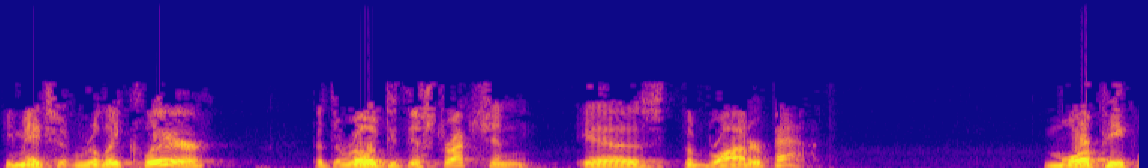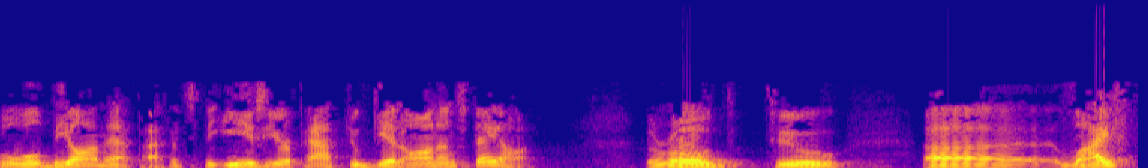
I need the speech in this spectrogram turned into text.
He makes it really clear that the road to destruction is the broader path. More people will be on that path. It's the easier path to get on and stay on. The road to uh, life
